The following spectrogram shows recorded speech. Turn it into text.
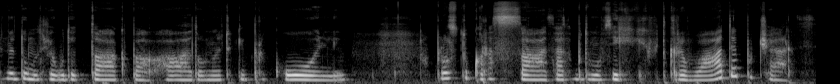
Я не думала, що буде так багато, вони такі прикольні. Просто краса. Зараз будемо всіх їх відкривати по черзі.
